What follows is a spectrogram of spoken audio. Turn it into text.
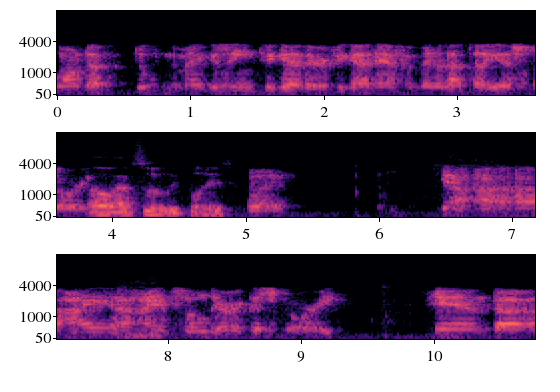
wound up doing the magazine together. If you got half a minute, I'll tell you a story. Oh, absolutely, please. Go ahead. Yeah, uh, I uh, I had sold Eric a story, and uh,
